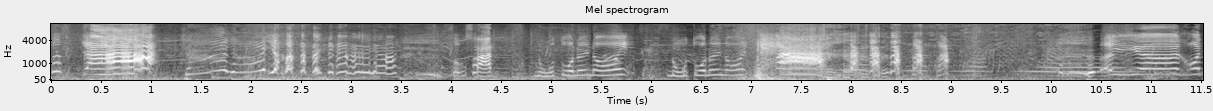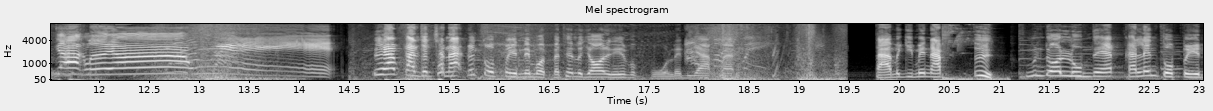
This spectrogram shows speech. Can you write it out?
เฮ้ยอย่าอย่าอย่าอย่าอย่าสงสารหนูตัวน้อยๆ หนูตัวน้อยๆอ้าไอ้เหี้ยโคตรยากเลยอะแหม่นี่ครับการจะชนะด้วยตัวปืนในโหมด Battle Royale นี้แบบโหเล่นยากมากตาเมื่อกี้ไม่นับ อือ มันโดนลุมนะครับการเล่นตัวปืน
